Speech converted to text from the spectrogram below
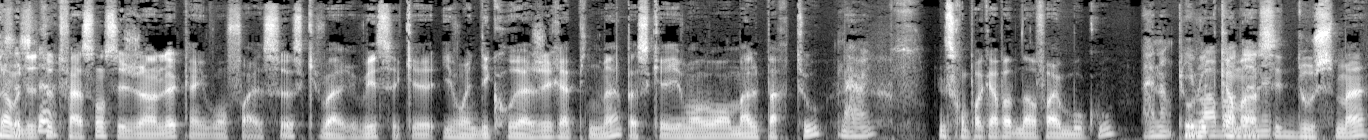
Non, mais de toute façon, ces gens-là, quand ils vont faire ça, ce qui va arriver, c'est qu'ils vont être découragés rapidement parce qu'ils vont avoir mal partout. Ben oui. Ils seront pas capables d'en faire beaucoup. Ben non. Puis au ils lieu vont de abandonner. commencer doucement.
